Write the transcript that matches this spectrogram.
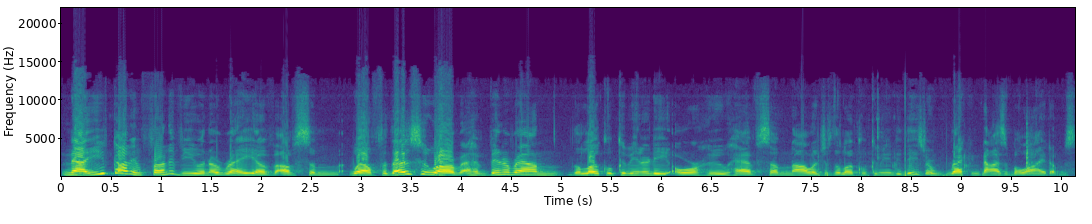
Now you've got in front of you an array of, of some well for those who are have been around the local community or who have some knowledge of the local community these are recognizable items.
